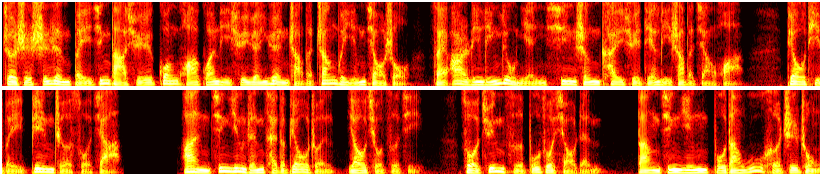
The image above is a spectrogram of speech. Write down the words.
这是时任北京大学光华管理学院院长的张维迎教授在二零零六年新生开学典礼上的讲话，标题为“编者所加”，按精英人才的标准要求自己，做君子不做小人，当精英不当乌合之众，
